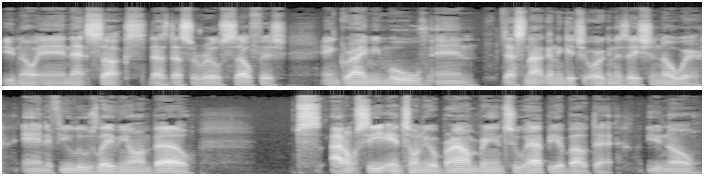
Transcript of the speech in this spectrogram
You know, and that sucks. That's that's a real selfish and grimy move, and that's not going to get your organization nowhere. And if you lose Le'Veon Bell, I don't see Antonio Brown being too happy about that. You know,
